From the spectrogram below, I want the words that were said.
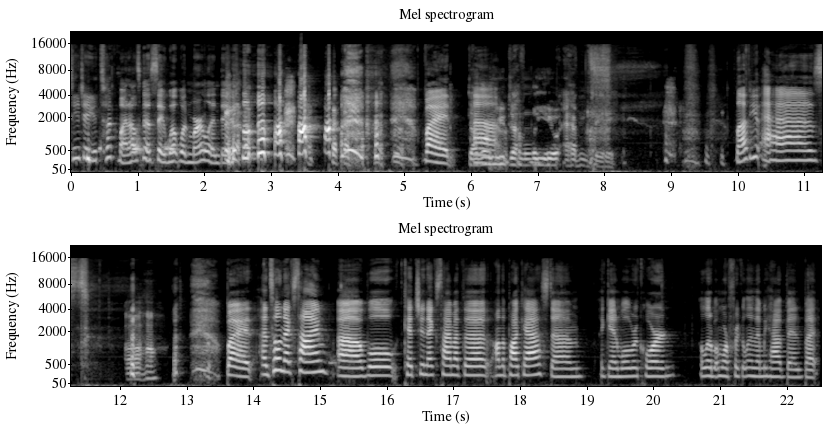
tj you took mine. I was gonna say what would merlin do? But um, WWMD. love you Az. Uh huh. but until next time uh we'll catch you next time at the on the podcast. Um again we'll record a little bit more frequently than we have been but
